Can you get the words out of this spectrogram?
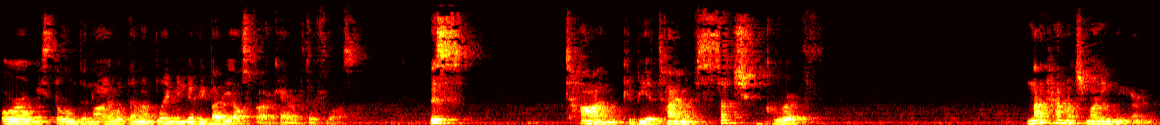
Or are we still in denial of them and blaming everybody else for our character flaws? This time could be a time of such growth. Not how much money we earn,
